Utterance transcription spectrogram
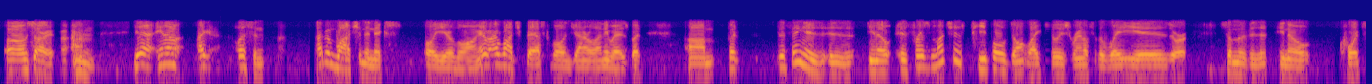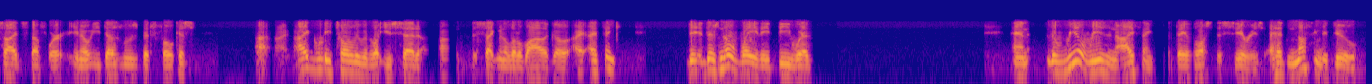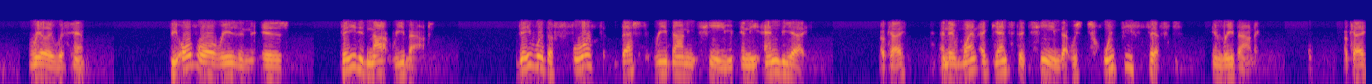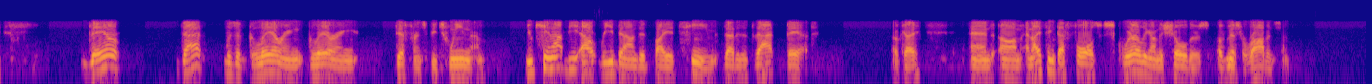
Oh, I'm sorry. yeah, you know, I listen. I've been watching the Knicks all year long. I, I watch basketball in general, anyways. But, um, but the thing is, is you know, is for as much as people don't like Julius Randle for the way he is, or some of his, you know, courtside stuff where you know he does lose a bit of focus. I, I agree totally with what you said on the segment a little while ago. I, I think th- there's no way they'd be where. And the real reason I think that they lost this series had nothing to do really with him. The overall reason is they did not rebound. They were the fourth best rebounding team in the NBA. Okay? And they went against a team that was 25th in rebounding. Okay? There that was a glaring, glaring difference between them. You cannot be out rebounded by a team that is that bad. Okay? And um, and I think that falls squarely on the shoulders of Mitchell Robinson.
